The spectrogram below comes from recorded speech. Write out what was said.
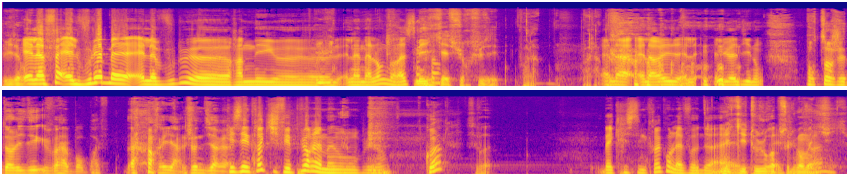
Évidemment. Elle a fait, elle voulait, mais elle a voulu euh, ramener euh, Oui, Lana Lang dans la Mais scène. qui a su refuser. Voilà. voilà. Elle, a, elle, a- elle- elle lui a dit non. Pourtant j'ai dans l'idée. Ah, bon bref. rien. Je ne dis rien. Christine Croc qui fait plus rien maintenant non plus. hein. C'est vrai. Bah Christine Croc, on l'a vu. Mais qui est toujours absolument magnifique.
